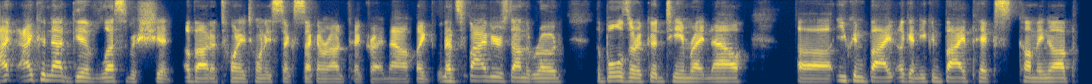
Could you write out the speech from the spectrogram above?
I, I could not give less of a shit about a 2026 second round pick right now. Like that's five years down the road. The Bulls are a good team right now. Uh, you can buy again, you can buy picks coming up.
